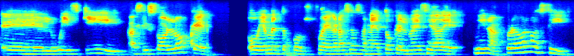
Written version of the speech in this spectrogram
eh, el whisky así solo, que obviamente pues fue gracias a Neto que él me decía de, mira, pruébalo así.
